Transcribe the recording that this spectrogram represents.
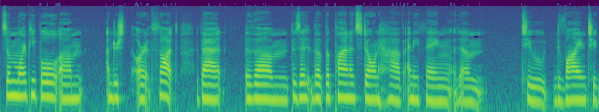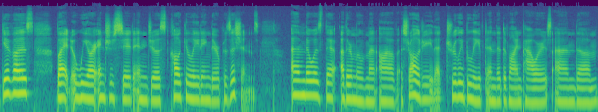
So more people um, under or thought that the um, posi- the the planets don't have anything um, to divine to give us, but we are interested in just calculating their positions. And there was the other movement of astrology that truly believed in the divine powers and um,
